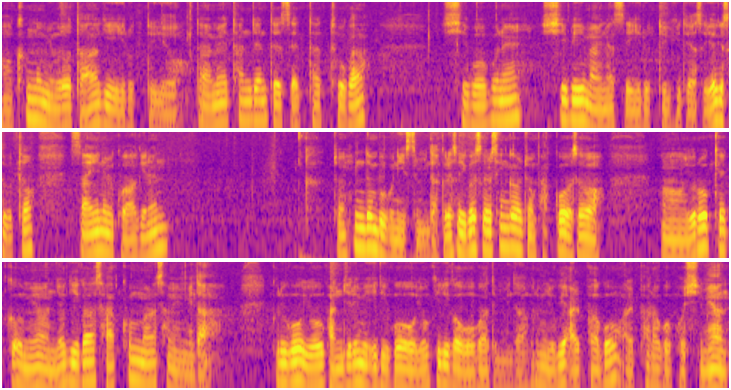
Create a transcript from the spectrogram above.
어, 큰 놈이므로 더하기 2루트 u 그 다음에 탄젠트 세타 2가 15분의 12 마이너스 2루트 6이 되어서 여기서부터 사인을 구하기는 좀 힘든 부분이 있습니다. 그래서 이것을 생각을 좀 바꾸어서 어, 요렇게 끄면 여기가 4,3입니다. 그리고 요 반지름이 1이고 요 길이가 5가 됩니다. 그러면 요게 알파고 알파라고 보시면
